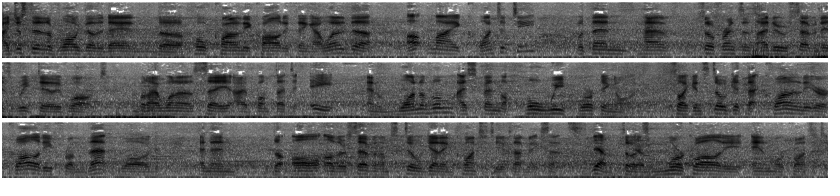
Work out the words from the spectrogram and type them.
I just did a vlog the other day and the whole quantity quality thing. I wanted to up my quantity, but then have so for instance I do seven days a week daily vlogs. But mm-hmm. I want to say I bump that to eight, and one of them I spend the whole week working on, so I can still get that quantity or quality from that vlog, and then the all other seven I'm still getting quantity if that makes sense. Yeah, So yeah. it's more quality and more quantity.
